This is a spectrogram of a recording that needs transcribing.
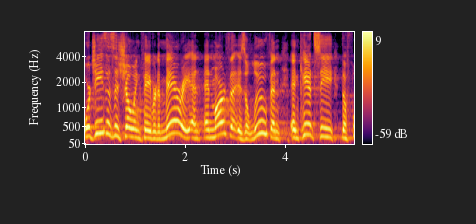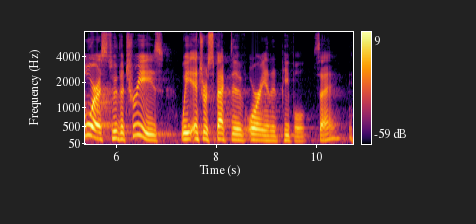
Or Jesus is showing favor to Mary, and, and Martha is aloof and, and can't see the forest through the trees, we introspective oriented people say.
